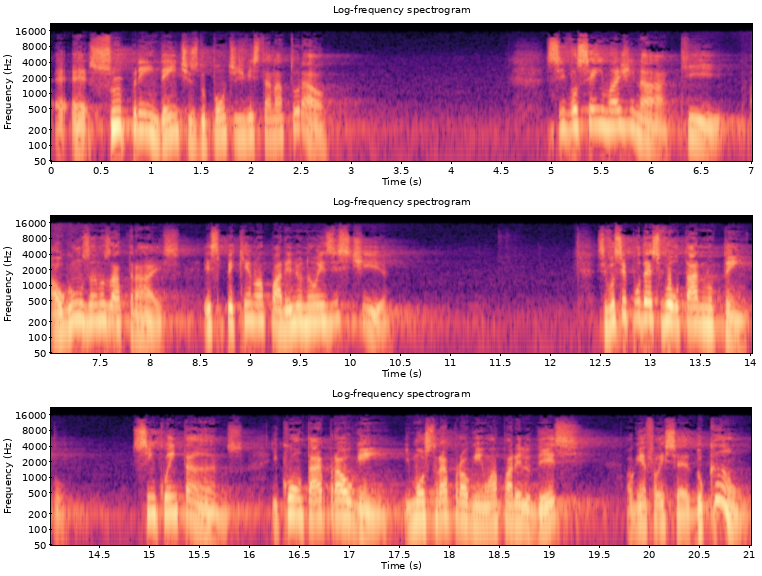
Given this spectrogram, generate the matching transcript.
é, é, surpreendentes do ponto de vista natural. Se você imaginar que alguns anos atrás esse pequeno aparelho não existia. Se você pudesse voltar no tempo, 50 anos, e contar para alguém, e mostrar para alguém um aparelho desse, alguém ia falar: Isso é do cão.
